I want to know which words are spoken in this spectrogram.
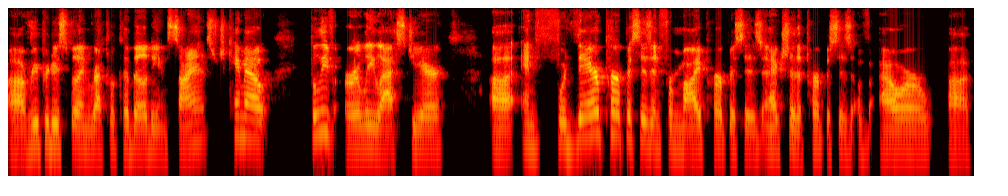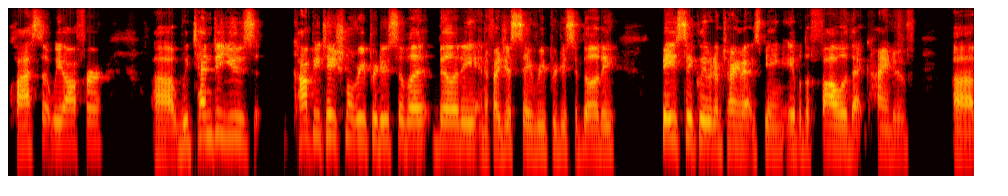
uh, reproducibility and replicability in science, which came out, I believe, early last year. Uh, and for their purposes and for my purposes, and actually the purposes of our uh, class that we offer, uh, we tend to use computational reproducibility. And if I just say reproducibility, basically what I'm talking about is being able to follow that kind of uh,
